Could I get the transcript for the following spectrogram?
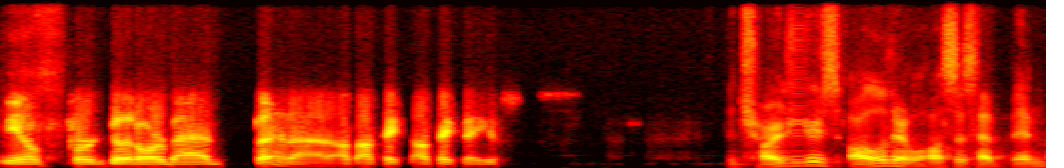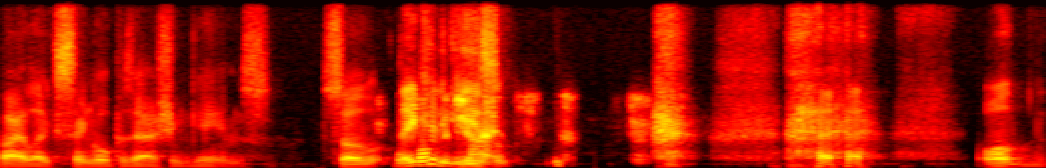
you know, for good or bad. But uh, I'll, I'll take I'll take Vegas. The Chargers, all of their losses have been by like single possession games. So they could the easily. well,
